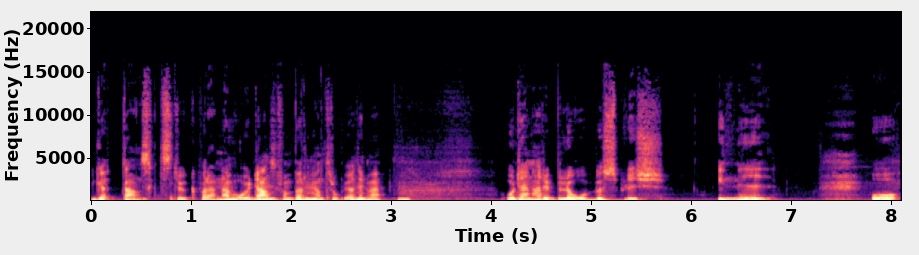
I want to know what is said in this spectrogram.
gött danskt stuk på den. Den var ju dansk Mm. från början Mm. tror jag till och med. Mm. Och den hade blå bussblysch inne i. Och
